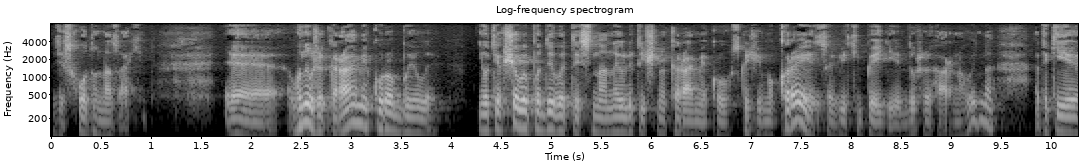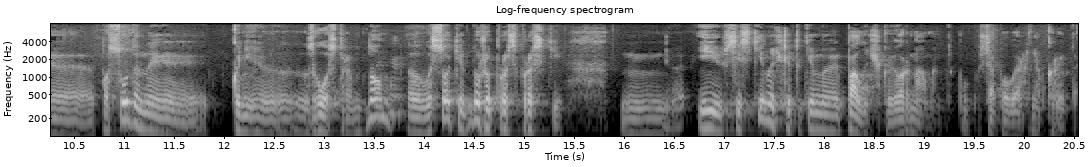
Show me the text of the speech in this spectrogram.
зі сходу на захід. Е, вони вже кераміку робили. І от якщо ви подивитесь на неолітичну кераміку, скажімо, Кореї, це в Вікіпедії дуже гарно видно, а такі е, посудини коні- з гострим дном, е, високі, дуже прості. І всі стіночки такими паличкою, орнамент, вся поверхня вкрита.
